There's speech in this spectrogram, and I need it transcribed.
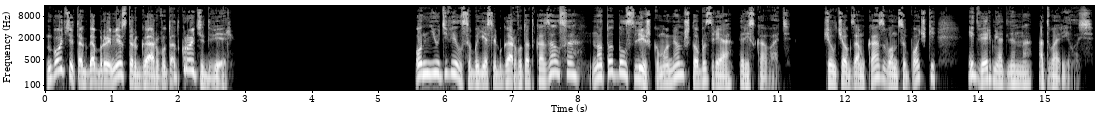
будьте так добры, мистер Гарвуд, откройте дверь». Он не удивился бы, если бы Гарвуд отказался, но тот был слишком умен, чтобы зря рисковать. Щелчок замка, звон цепочки, и дверь медленно отворилась.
